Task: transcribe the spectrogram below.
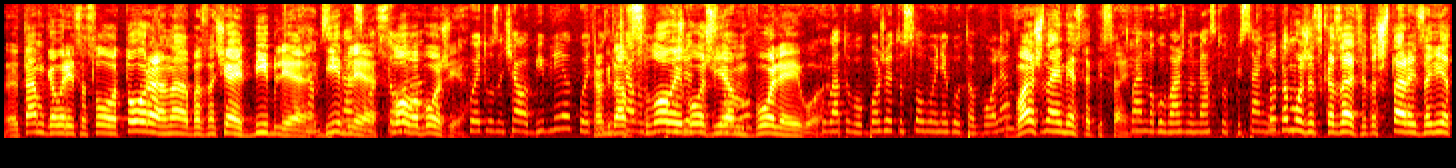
Э, Там говорится слово Тора, она обозначает Библия, Там Библия, Слово Тора, Божье. което означава Библия, което Когда в Слове Божьем Слово, воля его. когато в Божието Слово е Неговата воля. Важное место Това е Писания. много важно място от Писанието. Кто-то может сказать, это ж Старый Завет,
